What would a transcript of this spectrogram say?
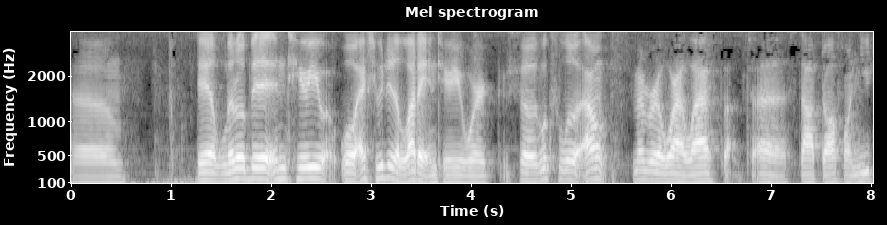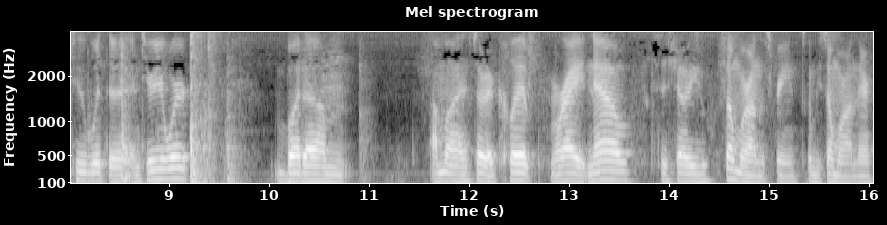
Um, did a little bit of interior. Well, actually, we did a lot of interior work. So it looks a little. I don't remember where I last stopped, uh, stopped off on YouTube with the interior work, but um, I'm gonna insert a clip right now to show you somewhere on the screen. It's gonna be somewhere on there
